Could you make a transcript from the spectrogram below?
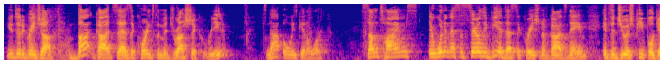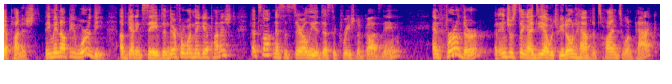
you did a great job. But God says, according to the Midrashic read, it's not always going to work. Sometimes it wouldn't necessarily be a desecration of God's name if the Jewish people get punished. They may not be worthy of getting saved, and therefore, when they get punished, that's not necessarily a desecration of God's name. And further, an interesting idea which we don't have the time to unpack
